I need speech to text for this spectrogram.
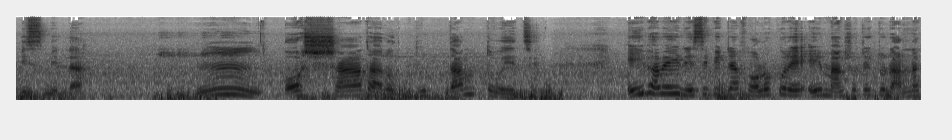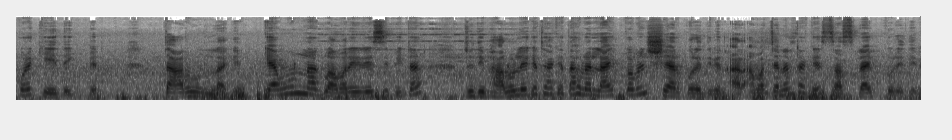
বিসমিল্লা হুম, অসাধারণ, দুর্দান্ত হয়েছে। এইভাবে এই রেসিপিটা ফলো করে এই মাংসটা একটু রান্না করে খেয়ে দেখবেন। দারুণ লাগে। কেমন লাগল আমার এই রেসিপিটা যদি ভালো লেগে থাকে তাহলে লাইক কমেন্ট শেয়ার করে দিবেন। আর আমার চ্যানেলটাকে সাবস্ক্রাইব করে দেবেন।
